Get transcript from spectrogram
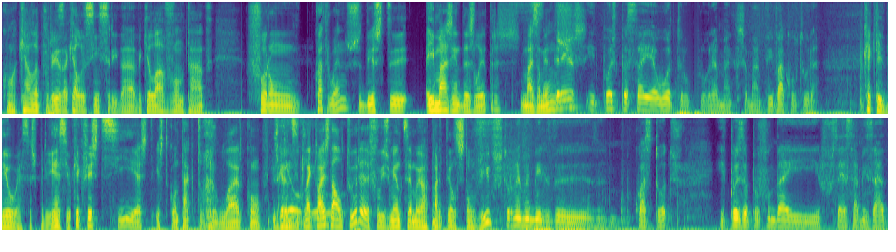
com aquela pureza, aquela sinceridade, aquela vontade. Foram quatro anos deste A Imagem das Letras, mais ou menos? Três, e depois passei a outro programa chamado Viva a Cultura. O que é que lhe deu essa experiência? O que é que fez de si este, este contacto regular com os grandes eu, intelectuais eu, da altura? Felizmente a maior parte deles estão vivos. Tornei-me amigo de, de, quase todos e depois aprofundei e reforcei essa amizade.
